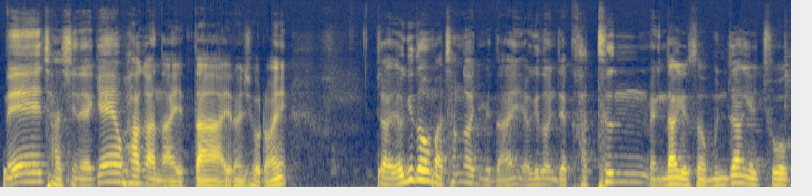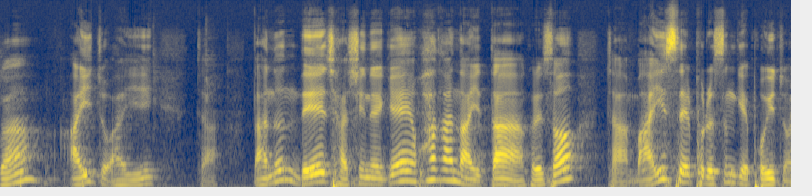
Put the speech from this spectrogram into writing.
내 자신에게 화가 나 있다. 이런 식으로. 자, 여기도 마찬가지입니다. 여기도 이제 같은 맥락에서 문장의 주어가 I죠, I. 자, 나는 내 자신에게 화가 나 있다. 그래서 자, myself를 쓴 게 보이죠?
